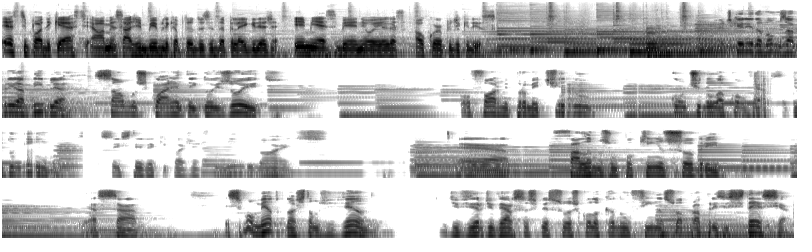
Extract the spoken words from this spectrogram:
Este podcast é uma mensagem bíblica produzida pela igreja MSBN Oeiras ao Corpo de Cristo. Gente querida, vamos abrir a Bíblia, Salmos 42, 8. Conforme prometido, continua a conversa de domingo. Você esteve aqui com a gente domingo, nós é, falamos um pouquinho sobre essa, esse momento que nós estamos vivendo de ver diversas pessoas colocando um fim na sua própria existência,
